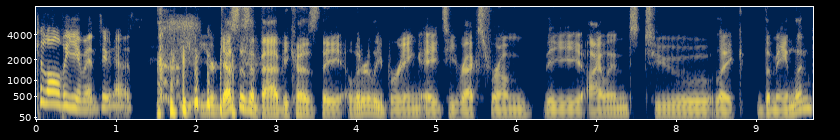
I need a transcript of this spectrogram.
kill all the humans. Who knows? Your guess isn't bad because they literally bring a T Rex from the island to like the mainland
